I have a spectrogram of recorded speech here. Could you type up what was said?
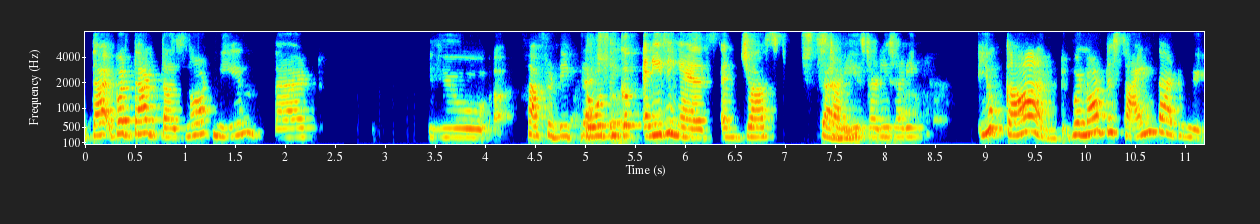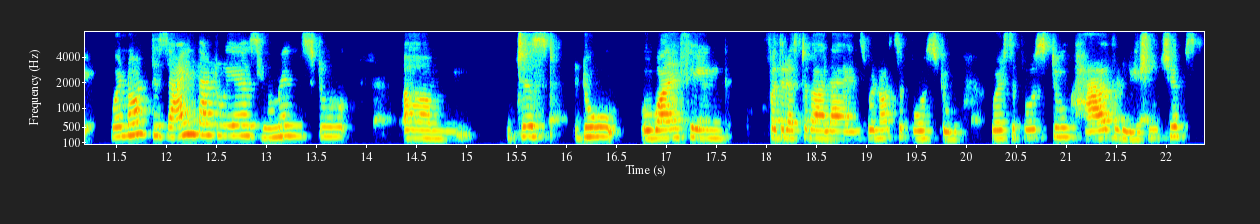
that, but that does not mean that you uh, have to take pressure. don't think of anything else and just study, study, study. You can't. We're not designed that way. We're not designed that way as humans to um, just do one thing for the rest of our lives. We're not supposed to. We're supposed to have relationships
